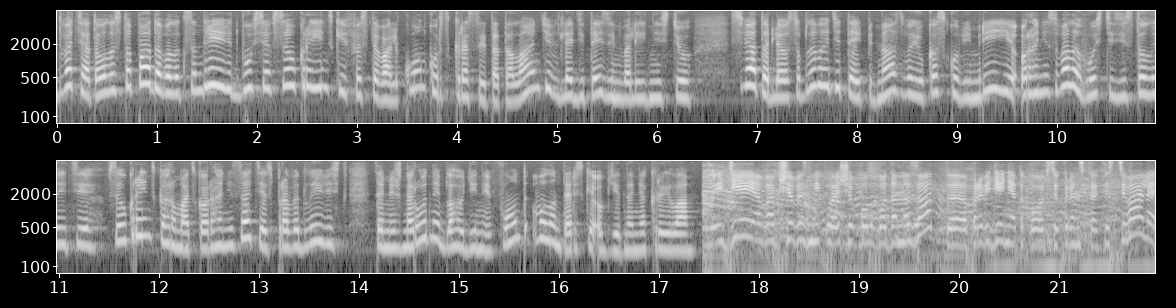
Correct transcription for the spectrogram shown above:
20 листопада в Олександрії відбувся всеукраїнський фестиваль-конкурс краси та талантів для дітей з інвалідністю. Свято для особливих дітей під назвою Казкові мрії організували гості зі столиці, Всеукраїнська громадська організація Справедливість та Міжнародний благодійний фонд Волонтерське об'єднання Крила. Идея вообще возникла еще полгода назад, э, проведение такого всеукраинского фестиваля.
